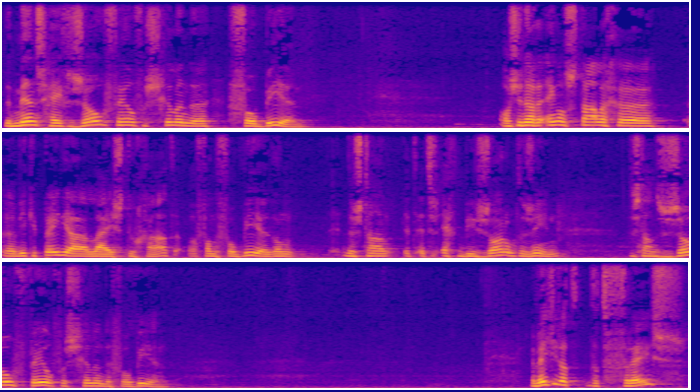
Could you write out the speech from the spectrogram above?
De mens heeft zoveel verschillende fobieën. Als je naar de Engelstalige uh, Wikipedia-lijst toe gaat van fobieën, dan er staan, het, het is echt bizar om te zien. Er staan zoveel verschillende fobieën. En weet je dat, dat vrees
